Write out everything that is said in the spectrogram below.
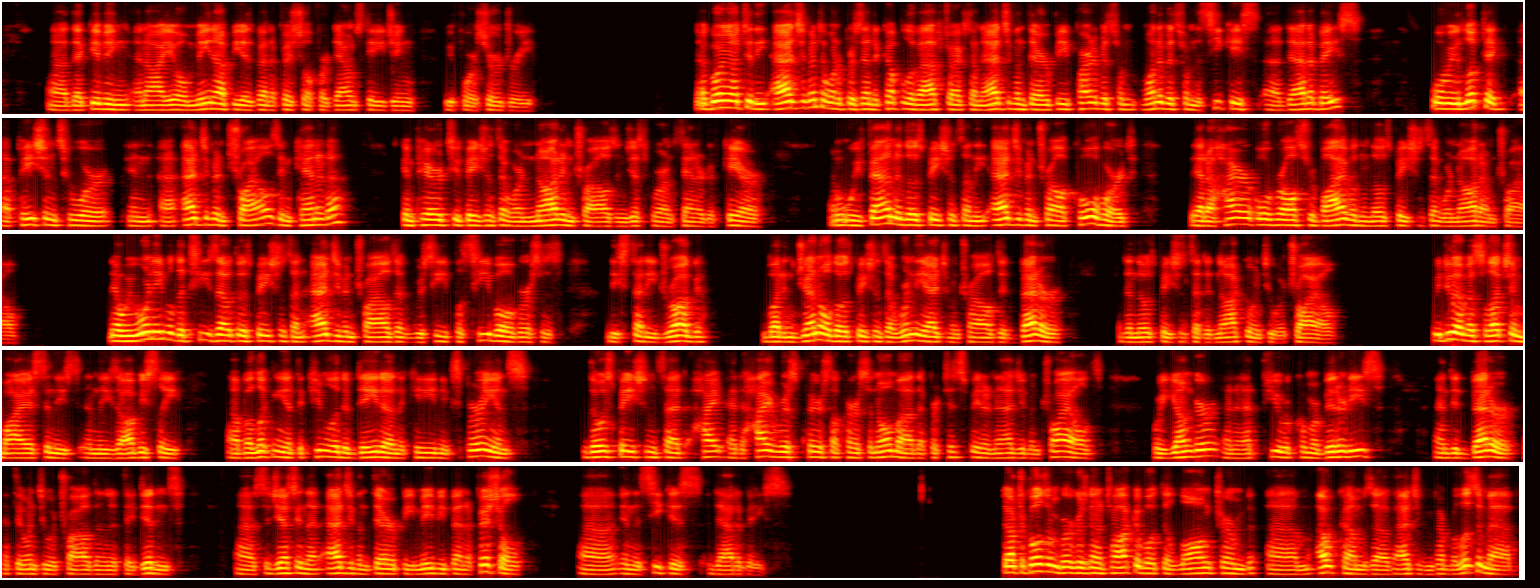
uh, that giving an IO may not be as beneficial for downstaging before surgery. Now, going on to the adjuvant, I want to present a couple of abstracts on adjuvant therapy. Part of it's from one of it's from the CKCis uh, database, where we looked at uh, patients who were in uh, adjuvant trials in Canada compared to patients that were not in trials and just were on standard of care. And what we found in those patients on the adjuvant trial cohort, they had a higher overall survival than those patients that were not on trial. Now, we weren't able to tease out those patients on adjuvant trials that received placebo versus the study drug, but in general, those patients that were in the adjuvant trials did better than those patients that did not go into a trial. We do have a selection bias in these, in these obviously uh, but looking at the cumulative data and the Canadian experience, those patients that high, had high risk clear cell carcinoma that participated in adjuvant trials were younger and had fewer comorbidities and did better if they went to a trial than if they didn't, uh, suggesting that adjuvant therapy may be beneficial uh, in the CKCis database. Dr. Kollmannsberger is going to talk about the long term um, outcomes of adjuvant pembrolizumab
